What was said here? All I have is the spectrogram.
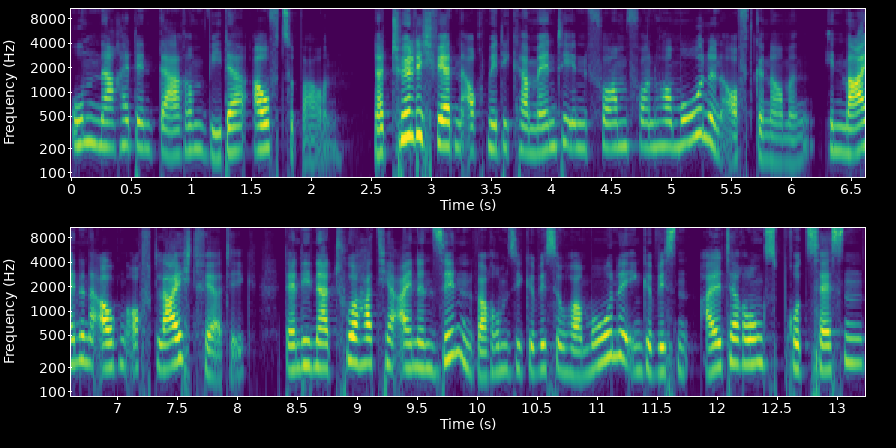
um nachher den Darm wieder aufzubauen. Natürlich werden auch Medikamente in Form von Hormonen oft genommen. In meinen Augen oft leichtfertig. Denn die Natur hat ja einen Sinn, warum sie gewisse Hormone in gewissen Alterungsprozessen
